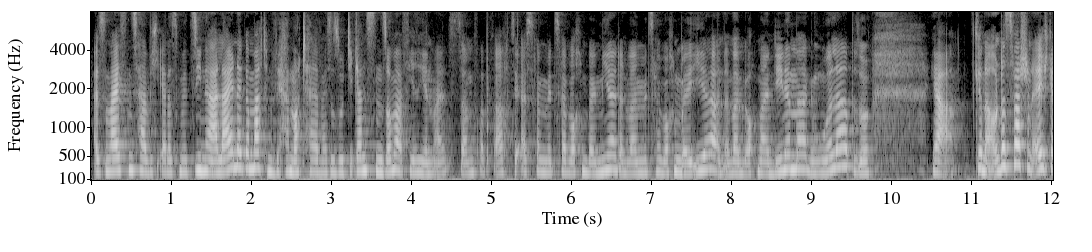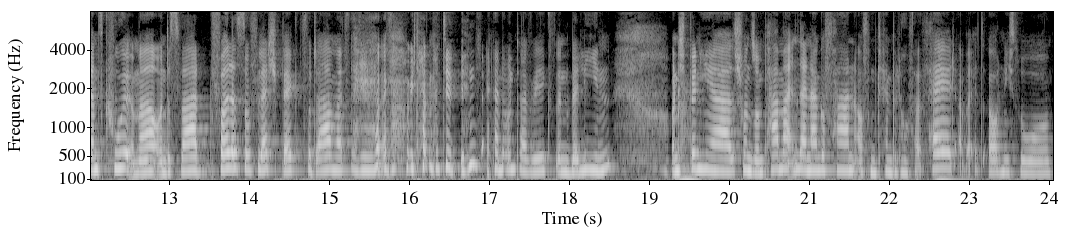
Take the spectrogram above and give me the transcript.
Also meistens habe ich eher das mit Sina alleine gemacht und wir haben auch teilweise so die ganzen Sommerferien mal zusammen verbracht. Zuerst waren wir zwei Wochen bei mir, dann waren wir zwei Wochen bei ihr und dann waren wir auch mal in Dänemark im Urlaub. So, ja, genau. Und das war schon echt ganz cool immer. Und es war voll das so Flashback zu damals. Wir waren immer wieder mit den Inlinern unterwegs in Berlin. Und ich bin hier schon so ein paar Mal Inliner gefahren auf dem Tempelhofer Feld, aber jetzt auch nicht so,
